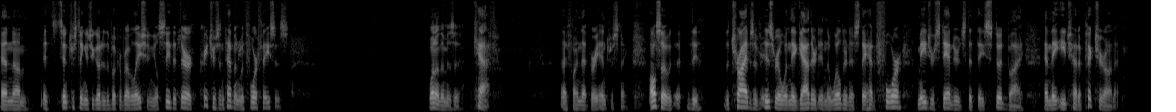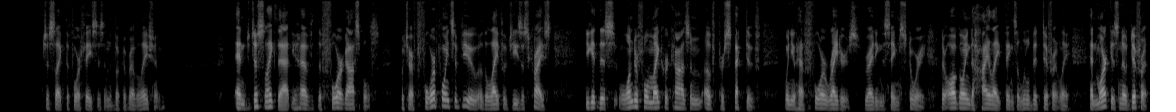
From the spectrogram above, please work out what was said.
And um, it's interesting as you go to the book of Revelation, you'll see that there are creatures in heaven with four faces. One of them is a calf. I find that very interesting. Also, the, the tribes of Israel, when they gathered in the wilderness, they had four major standards that they stood by, and they each had a picture on it, just like the four faces in the book of Revelation. And just like that, you have the four Gospels, which are four points of view of the life of Jesus Christ. You get this wonderful microcosm of perspective when you have four writers writing the same story. They're all going to highlight things a little bit differently. And Mark is no different.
